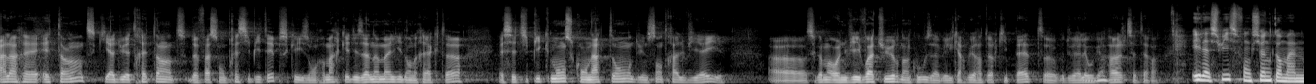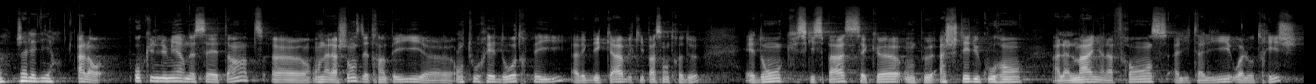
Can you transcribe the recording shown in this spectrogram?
à l'arrêt éteinte, qui a dû être éteinte de façon précipitée parce qu'ils ont remarqué des anomalies dans le réacteur. Et c'est typiquement ce qu'on attend d'une centrale vieille. Euh, c'est comme avoir une vieille voiture, d'un coup vous avez le carburateur qui pète, vous devez aller au garage, etc. Et la Suisse fonctionne quand même, j'allais dire. Alors, aucune lumière ne s'est éteinte. Euh, on a la chance d'être un pays euh, entouré d'autres pays avec des câbles qui passent entre deux. Et donc, ce qui se passe, c'est qu'on peut acheter du courant à l'Allemagne, à la France, à l'Italie ou à l'Autriche.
